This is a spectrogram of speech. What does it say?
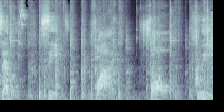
seven, six, five, four, three,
